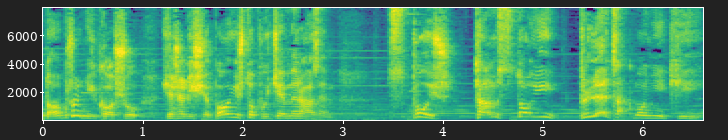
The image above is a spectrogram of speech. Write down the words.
Dobrze, Nikosiu, jeżeli się boisz, to pójdziemy razem. Spójrz, tam stoi plecak Moniki.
